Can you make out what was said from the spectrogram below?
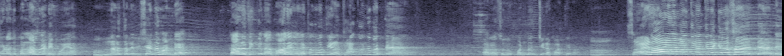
ಕೂಡದು ಬಳ್ಳಾಲ್ ಪೋಯಾ ಪೋಯ ನಡತನ ವಿಷಯನ ಬಂಡೆ. ಕಾಡ ನಾ ಬಾಲೆನ ಲೆತ್ತದ ಬತ್ತೇನ ತಾಕೊಂದು ಬತ್ತೆ. ಅರಸಲು ಪಣ್ಣಂಚಿನ ಪಾತಿರ ಸಾಯಣ ಈ ಮಂತ್ರಂಚಿನ ಕೆಲಸ ಎದ್ದೆ ಅಂಡಿ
